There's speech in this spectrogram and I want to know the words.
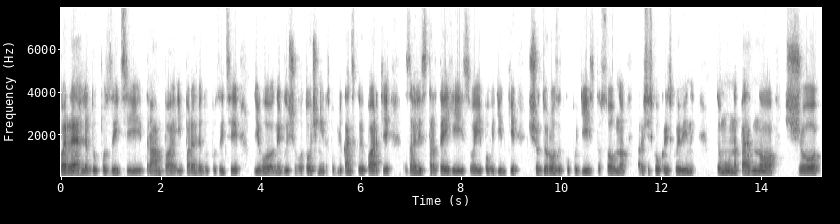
перегляду позиції Трампа і перегляду позиції його найближчого оточення республіканської партії, взагалі стратегії своєї поведінки щодо розвитку подій стосовно російсько-української війни. Тому напевно, що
